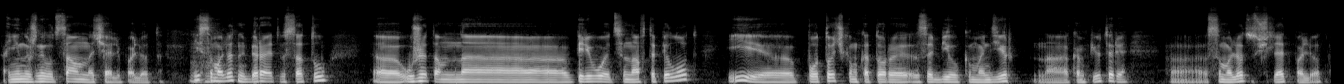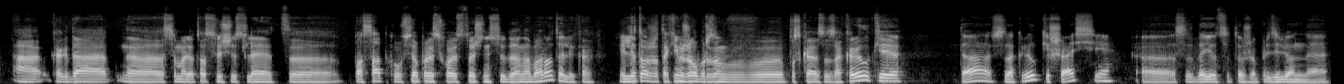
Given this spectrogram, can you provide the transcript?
они нужны вот в самом начале полета. Угу. И самолет набирает высоту, уже там на, переводится на автопилот, и э, по точкам, которые забил командир на компьютере, э, самолет осуществляет полет. А когда э, самолет осуществляет э, посадку, все происходит с точностью да наоборот или как? Или тоже таким же образом выпускаются закрылки? Да, закрылки, шасси, э, создается тоже определенная...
